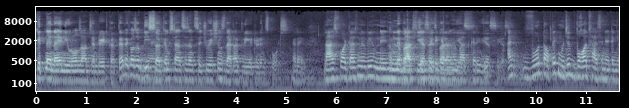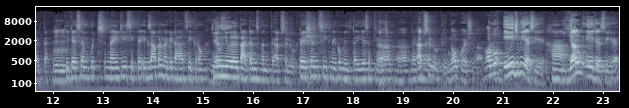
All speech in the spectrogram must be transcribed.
कितने नए न्यूरॉन्स आप जनरेट करते हैं because of these circumstances and situations that are created in sports right last podcast में भी हमने हमने बात किया था इस बारे में, बात करी थी. एंड वो टॉपिक मुझे बहुत फैसिनेटिंग लगता है कि कैसे हम कुछ नई चीज़ सीखते हैं। एग्जांपल मैं गिटार सीख रहा हूँ। न्यू न्यूरल पैटर्न्स बनते हैं। Absolutely. पेशेंस सीखने को मिलता है ये सब चीज़ें right. एब्सोल्युटली नो क्वेश्चन और वो एज भी ऐसी है। हाँ। यंग एज ऐसी है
